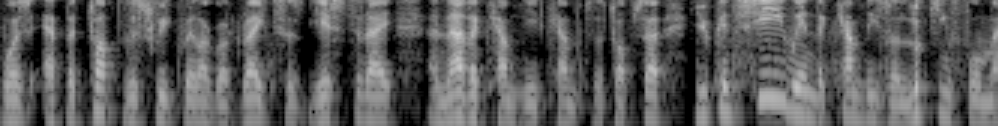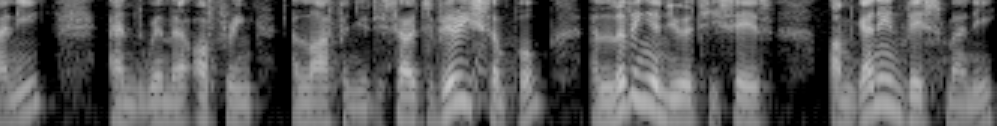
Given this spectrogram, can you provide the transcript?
was at the top. This week, when I got rates yesterday, another company had come to the top. So you can see when the companies are looking for money and when they're offering a life annuity. So it's very simple. A living annuity says, I'm going to invest money.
